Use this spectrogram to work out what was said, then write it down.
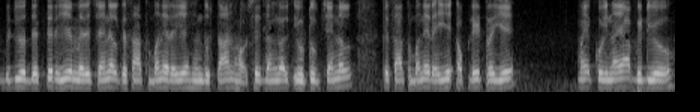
वीडियो देखते रहिए, मेरे चैनल के साथ बने रहिए, हिंदुस्तान और से दंगल यूट्यूब चैनल के साथ बने रहिए, अपडेट रहिए। मैं कोई नया वीडियो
